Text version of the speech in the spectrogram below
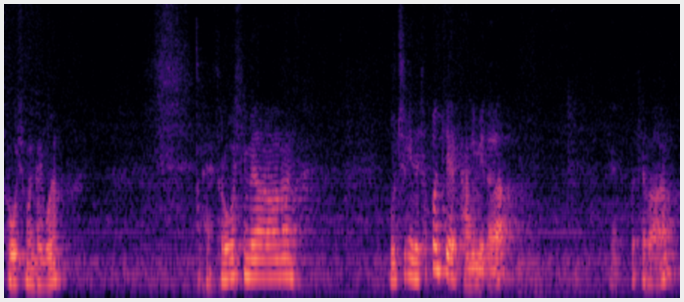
들어오시면 되고요. 네, 들어오시면은 우측이 이제 첫 번째 방입니다. 네, 첫 번째 방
